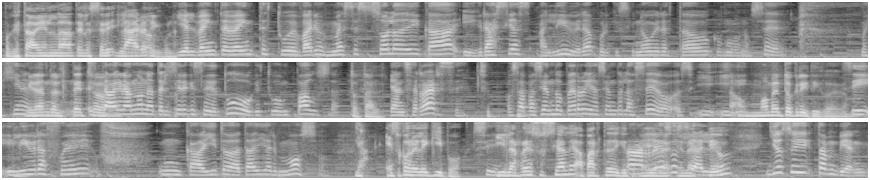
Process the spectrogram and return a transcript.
Porque estaba en la teleserie y en la película. y el 2020 estuve varios meses solo dedicada y gracias a Libra, porque si no hubiera estado como, no sé, imagínate. Mirando el techo. Estaba grabando una teleserie que se detuvo, que estuvo en pausa. Total. Y a encerrarse. Sí. O sea, paseando perro y haciendo el aseo. Y, y- No, un momento crítico. digamos. sí, y Libra fue un caballito de batalla hermoso. Ya, eso con el equipo. Sí. Y las redes sociales, aparte de que Ah, redes el, sociales. Yo soy también,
